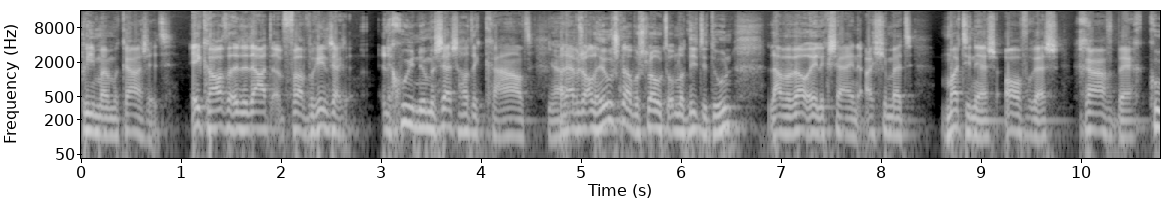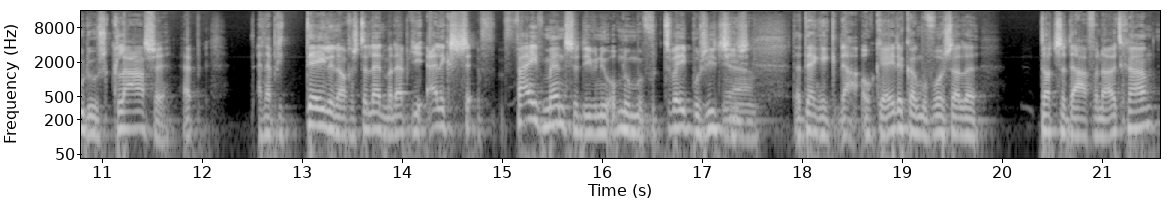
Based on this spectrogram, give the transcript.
prima in elkaar zit. Ik had inderdaad van het begin gezegd, een goede nummer 6 had ik gehaald. Maar dan hebben ze al heel snel besloten om dat niet te doen. Laten we wel eerlijk zijn, als je met Martinez, Alvarez, Gravenberg, Kudus, Klaassen hebt... En dan heb je Telen nog eens talent. Maar dan heb je eigenlijk vijf mensen die we nu opnoemen voor twee posities. Ja. Dan denk ik, nou oké, dan kan ik me voorstellen dat ze daarvan uitgaan.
